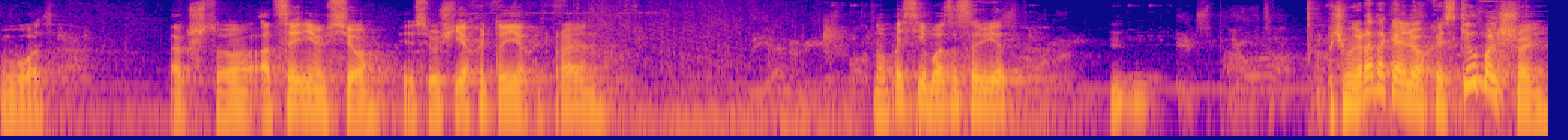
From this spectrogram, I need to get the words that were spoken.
Вот. Так что оценим все. Если уж ехать, то ехать, правильно? Но спасибо за совет. Почему игра такая легкая? Скилл большой?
